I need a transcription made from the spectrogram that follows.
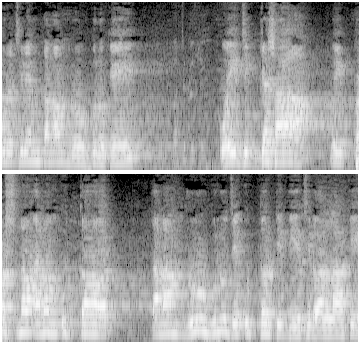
করেছিলেন তাম রূহগুলোকে ওই জিজ্ঞাসা, ওই প্রশ্ন এবং উত্তর তাম রূহগুলো যে উত্তরটি দিয়েছিল আল্লাহকে,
